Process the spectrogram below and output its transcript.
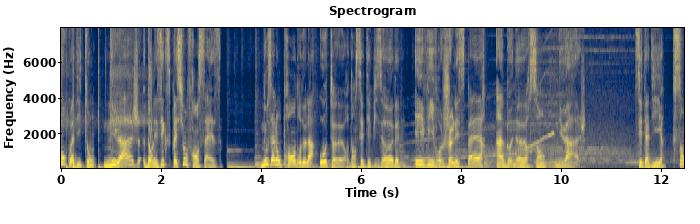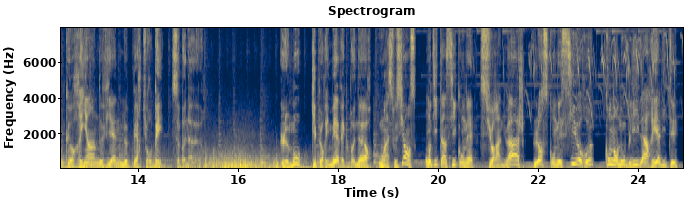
Pourquoi dit-on nuage dans les expressions françaises? Nous allons prendre de la hauteur dans cet épisode et vivre, je l'espère, un bonheur sans nuage. C'est-à-dire sans que rien ne vienne le perturber, ce bonheur. Le mot qui peut rimer avec bonheur ou insouciance, on dit ainsi qu'on est sur un nuage lorsqu'on est si heureux qu'on en oublie la réalité.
